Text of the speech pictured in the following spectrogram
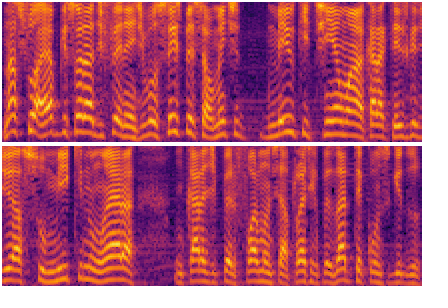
Na sua época isso era diferente. Você especialmente meio que tinha uma característica de assumir que não era um cara de performance atlética, apesar de ter conseguido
